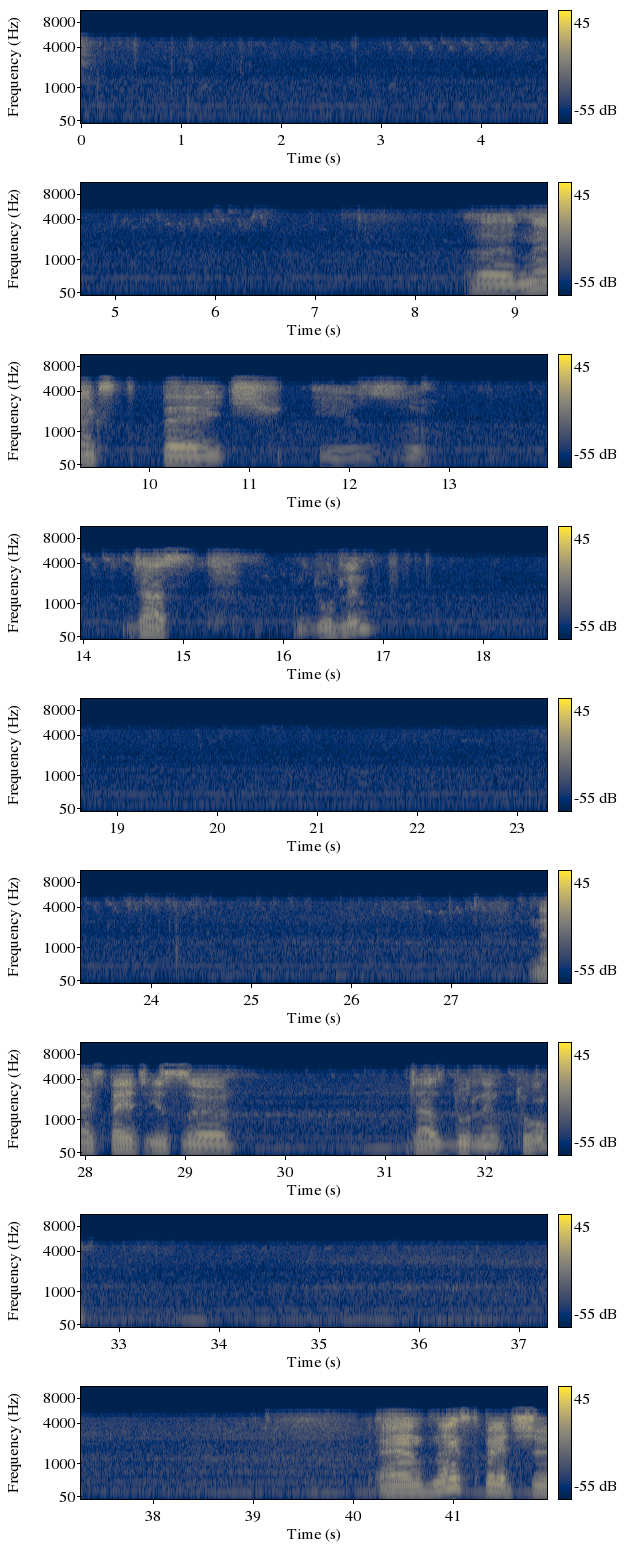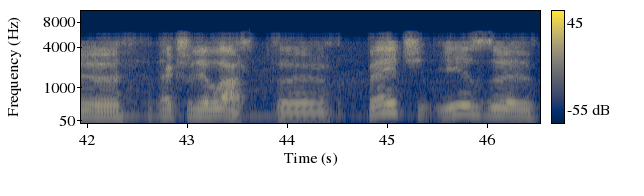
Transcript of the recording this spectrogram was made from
Uh, next page is uh, just doodling. Next page is uh, just doodling too. And next page, uh, actually last uh, page is uh,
